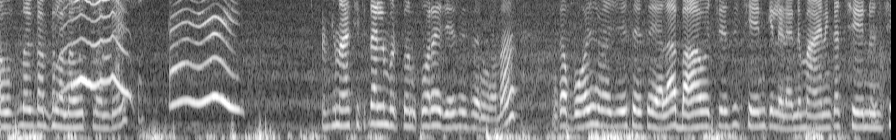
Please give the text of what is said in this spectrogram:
నవ్వుతుందంటే అంతలా నవ్వుతుందండి. నా చిటితల్లిని పట్టుకొని కూర చేసేసాను కదా. ఇంకా భోజనం చేసేసి ఎలా బాగా వచ్చేసి చేనుకి వెళ్ళాడండి. మా ఆయన ఇంకా చేను నుంచి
